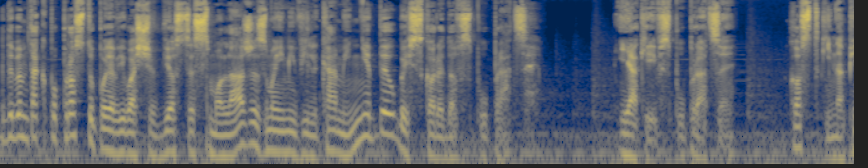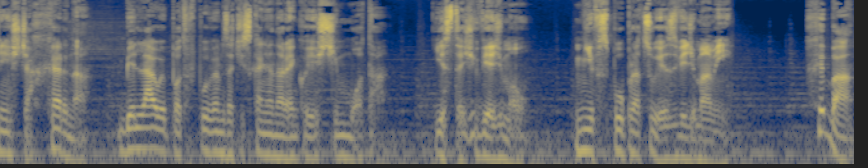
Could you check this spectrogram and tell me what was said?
Gdybym tak po prostu pojawiła się w wiosce smolarzy z moimi wilkami, nie byłbyś skory do współpracy. Jakiej współpracy? Kostki na pięściach herna bielały pod wpływem zaciskania na rękojeści młota. Jesteś wiedźmą. Nie współpracuję z wiedźmami. Chyba,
